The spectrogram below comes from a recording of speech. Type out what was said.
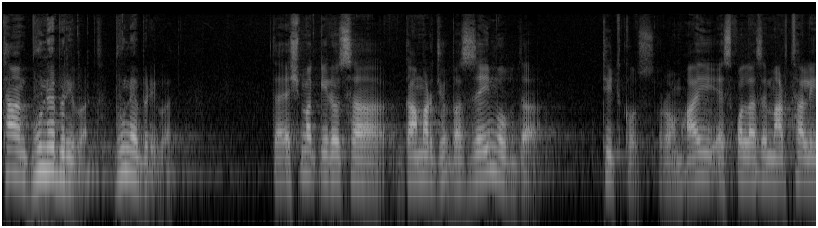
თან ბუნებრივად, ბუნებრივად და ეშმაკი როცა გამარჯვებას ზეიმობდა თითქოს რომ აი ეს ყველაზე მართალი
